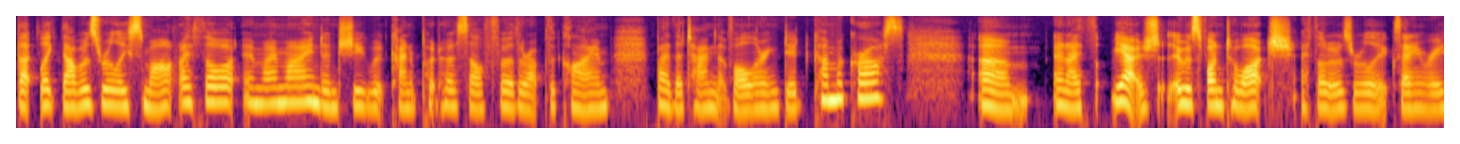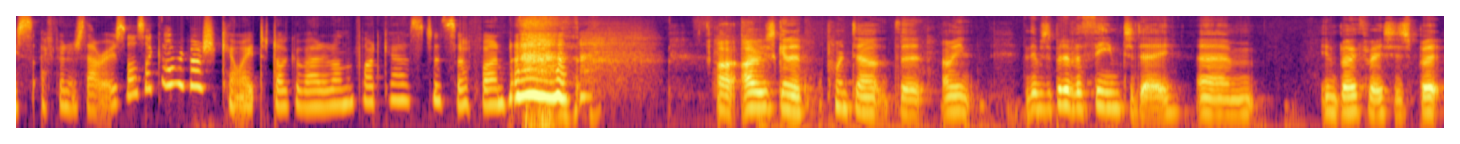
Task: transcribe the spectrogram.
that like that was really smart i thought in my mind. And she would kind of put herself further up the climb by the time that vollering did come across. Um, and i th- yeah it was fun to watch. I thought it was a really exciting race. I finished that race. I was like oh my gosh i can't wait to talk about it on the podcast. It's so fun I was going to point out that I mean there was a bit of a theme today um, in both races, but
